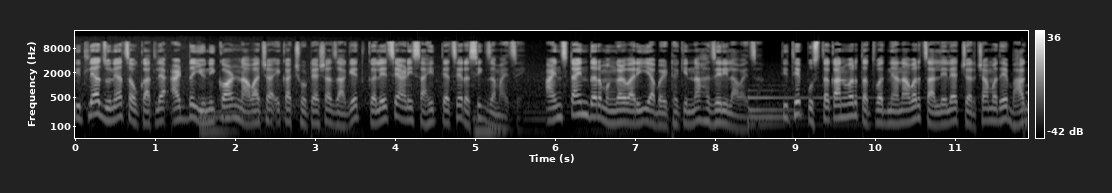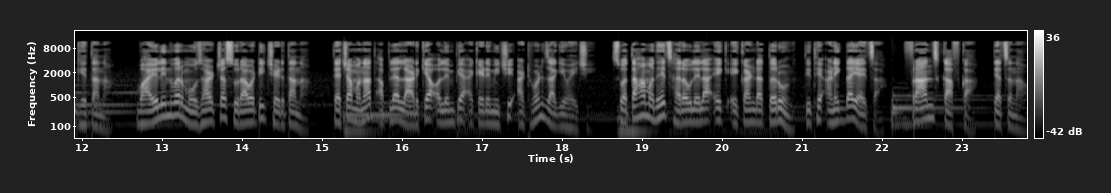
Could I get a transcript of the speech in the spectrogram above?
तिथल्या जुन्या चौकातल्या ॲट द युनिकॉर्न नावाच्या एका छोट्याशा जागेत कलेचे आणि साहित्याचे रसिक जमायचे. आईन्स्टाईन दर मंगळवारी या बैठकींना हजेरी लावायचा. तिथे पुस्तकांवर तत्वज्ञानावर चाललेल्या चर्चामध्ये भाग घेताना व्हायोलिनवर मोझार्टच्या सुरावटी छेडताना त्याच्या मनात आपल्या लाडक्या ऑलिम्पिया अकॅडमीची आठवण जागी व्हायची. स्वतःमध्येच हरवलेला एक एकांडा तरुण तिथे अनेकदा यायचा. फ्रान्स काफका त्याचं नाव.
